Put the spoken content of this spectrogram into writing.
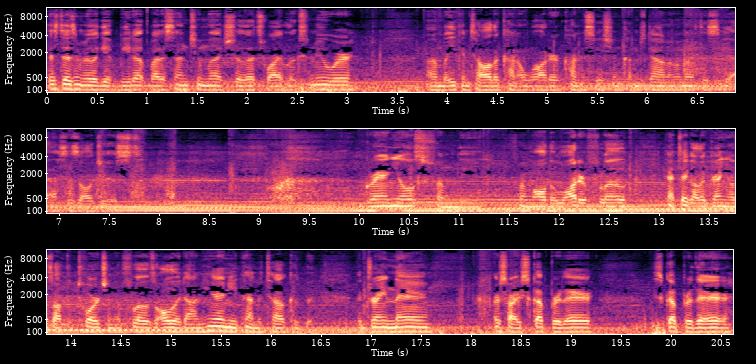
This doesn't really get beat up by the sun too much, so that's why it looks newer. Um, but you can tell the kind of water condensation comes down. I don't know if this, this is all just granules from the from all the water flow. Kind of take all the granules off the torch and it flows all the way down here, and you kind of tell because the, the drain there, or sorry, scupper there, scupper there,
